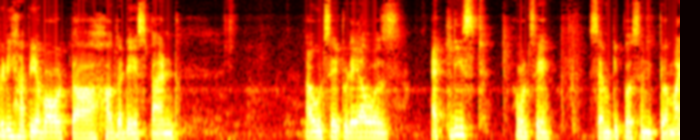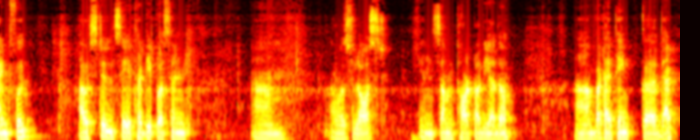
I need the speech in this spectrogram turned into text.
pretty happy about uh, how the day spanned. I would say today i was at least i would say 70% uh, mindful. I would still say 30% um, i was lost in some thought or the other. Uh, but i think uh, that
